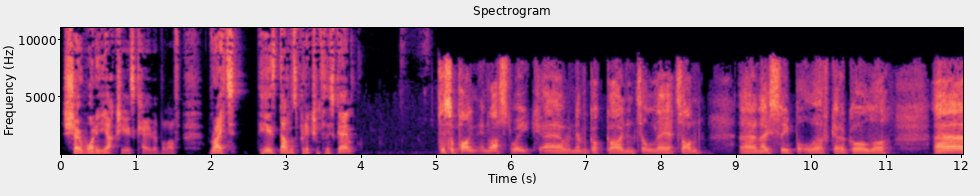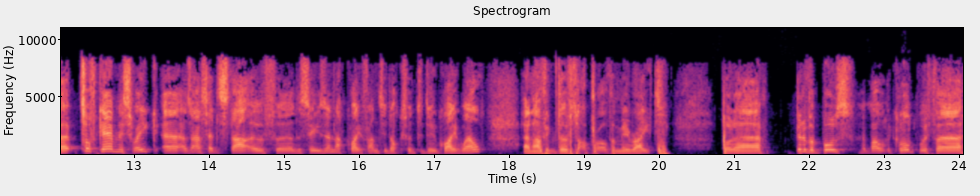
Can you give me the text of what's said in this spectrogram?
show what he actually is capable of. Right, here's Dan's prediction for this game. Disappointing last week. Uh, we never got going until late on. Uh, nice to see Butterworth get a goal though. Uh, tough game this week. Uh, as I said, start of uh, the season, I quite fancied Oxford to do quite well, and I think they've sort of proven me right. But uh, bit of a buzz about the club with uh,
